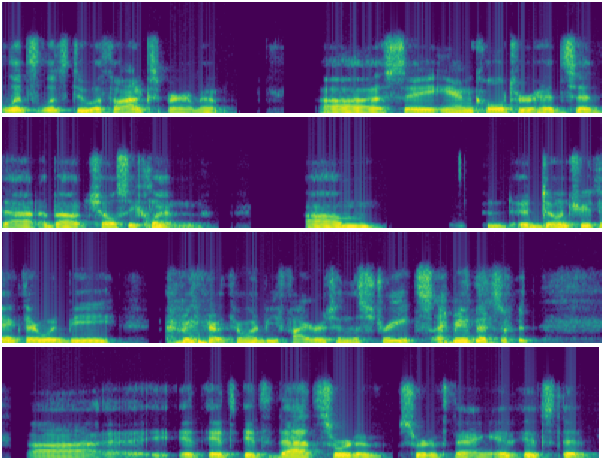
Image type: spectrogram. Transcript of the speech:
let's let's do a thought experiment. Uh, say ann coulter had said that about chelsea clinton. Um, don't you think there would be I mean, there, there would be fires in the streets? I mean this would uh, it, it, it's that sort of sort of thing. It, it's that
